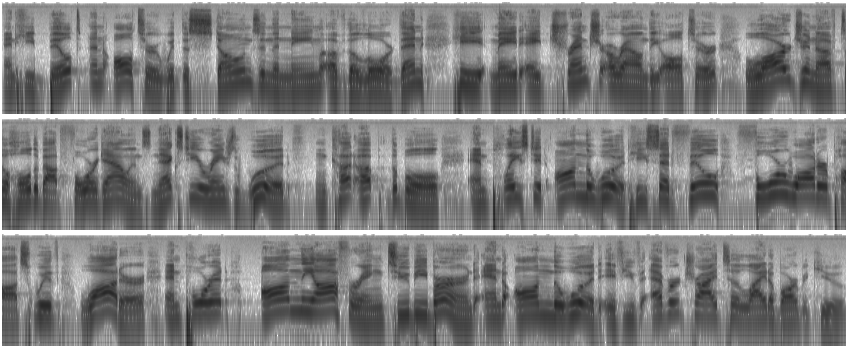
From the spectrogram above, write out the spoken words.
And he built an altar with the stones in the name of the Lord. Then he made a trench around the altar, large enough to hold about four gallons. Next, he arranged wood and cut up the bull and placed it on the wood. He said, Fill four water pots with water and pour it on the offering to be burned and on the wood. If you've ever tried to light a barbecue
